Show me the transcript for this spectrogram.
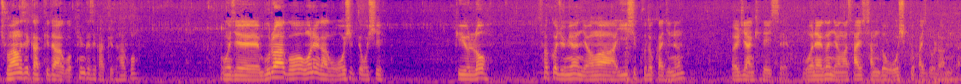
주황색 같기도 하고 핑크색 같기도 하고 이제 물하고 원액하고 50대 50 비율로 섞어주면 영하 29도까지는 얼지 않게 돼 있어요. 원액은 영하 43도, 50도까지 올라갑니다.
